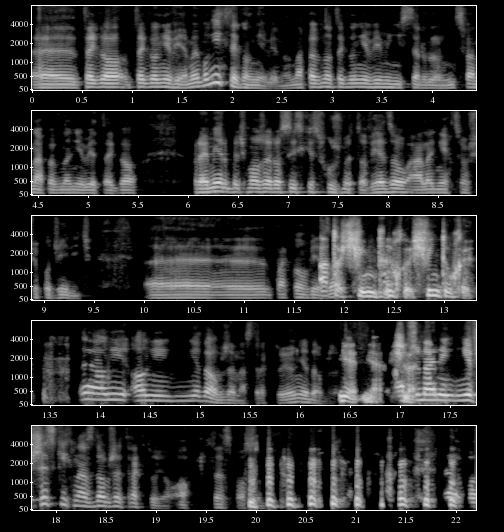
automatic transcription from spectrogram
E, Tego, tego nie wiemy, bo nikt tego nie wie. No, na pewno tego nie wie minister rolnictwa, na pewno nie wie tego premier. Być może rosyjskie służby to wiedzą, ale nie chcą się podzielić e, taką wiedzą. A to świntuchy, świntuchy. E, Oni, oni niedobrze nas traktują, niedobrze. Nie, nie, A źle. przynajmniej nie wszystkich nas dobrze traktują. O, w ten sposób. bo,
